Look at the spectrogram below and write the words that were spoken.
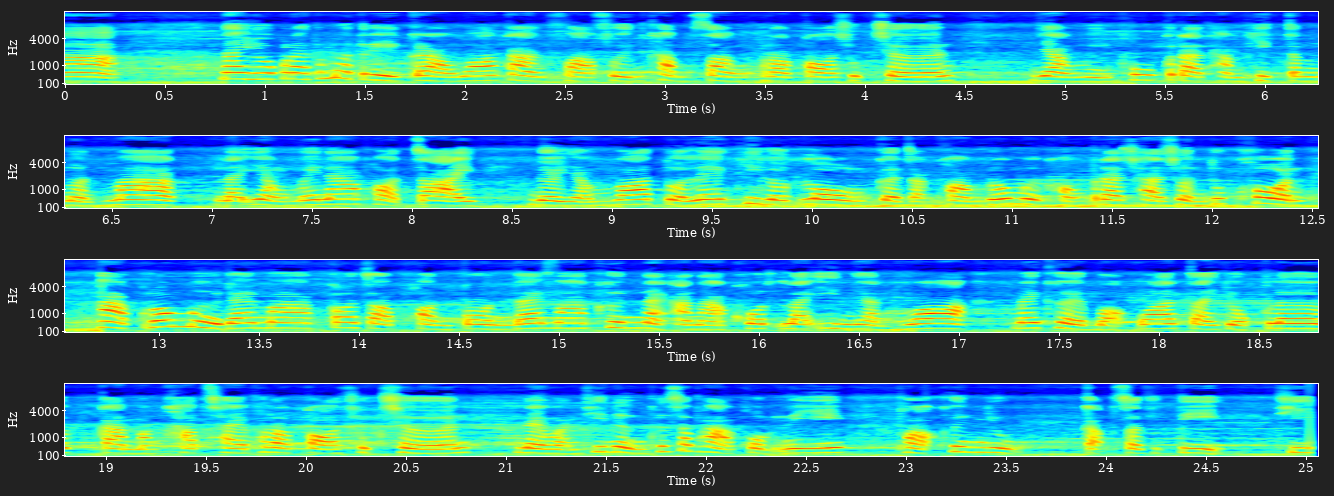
ณา นายกรัฐมนตรีกล่าวว่าการฝ่าฝืนคำสั่งพรกฉุกเฉิน ยังมีผู้กระทำผิดจำนวนมาก และยังไม่น่าพอใจ โดยย้ำว่าตัวเลขที่ลดลงเกิดจากความร่วมมือของประชาชนทุกคน หากร่วมมือได้มากก็จะผ่อนปรนได้มากขึ้นในอนาคตและยืนยันว่า ไม่เคยบอกว่าจะยกเลิกการบังคับใช้พรกฉุกเฉินในวันที่ 1 พฤษภาคมนี้ เพราะขึ้นอยู่กับสถิติที่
